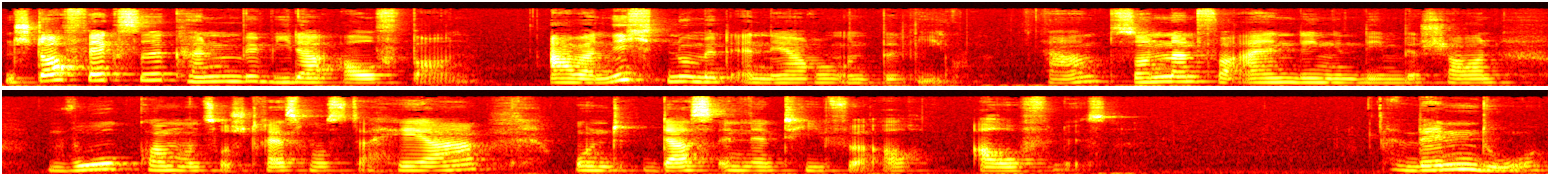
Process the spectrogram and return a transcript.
Einen Stoffwechsel können wir wieder aufbauen, aber nicht nur mit Ernährung und Bewegung, ja, sondern vor allen Dingen, indem wir schauen, wo kommen unsere Stressmuster her und das in der Tiefe auch auflösen. Wenn du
